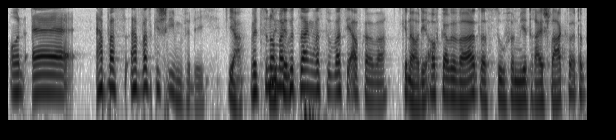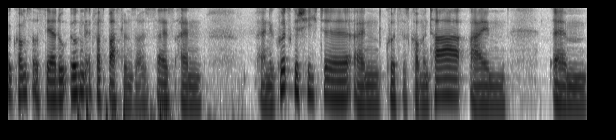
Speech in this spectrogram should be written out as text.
und äh, habe was, hab was geschrieben für dich. Ja. Willst du noch Mit mal den- kurz sagen, was, du, was die Aufgabe war? Genau, die Aufgabe war, dass du von mir drei Schlagwörter bekommst, aus der du irgendetwas basteln sollst. Sei es ein, eine Kurzgeschichte, ein kurzes Kommentar, ein ähm,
